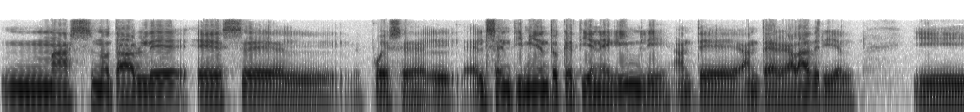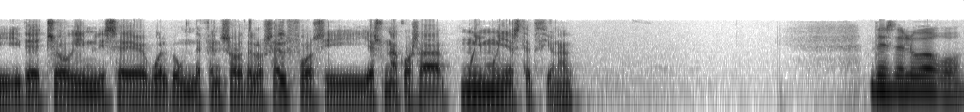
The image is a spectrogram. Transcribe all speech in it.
más notable es el, pues el, sentimiento que tiene Gimli ante, ante Galadriel y, de hecho Gimli se vuelve un defensor de los elfos y es una cosa muy muy excepcional. Desde luego,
